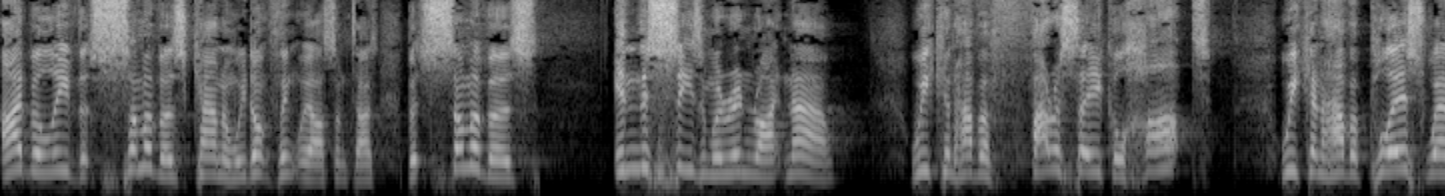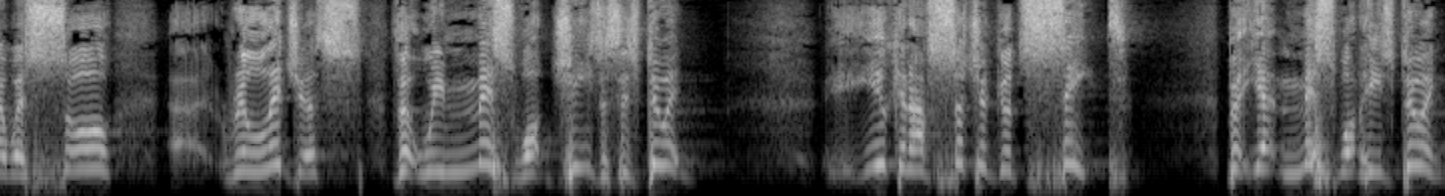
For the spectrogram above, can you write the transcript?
I believe that some of us can, and we don't think we are sometimes, but some of us in this season we're in right now, we can have a Pharisaical heart. We can have a place where we're so uh, religious that we miss what Jesus is doing. You can have such a good seat, but yet miss what he's doing.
